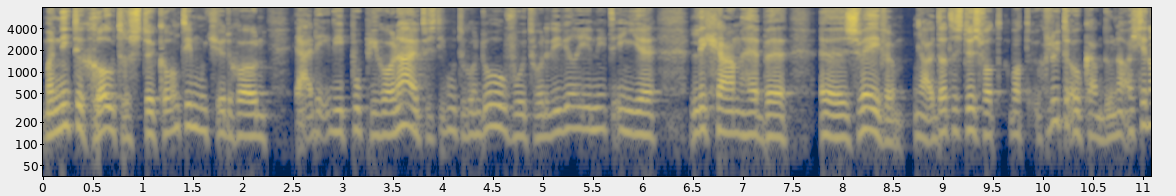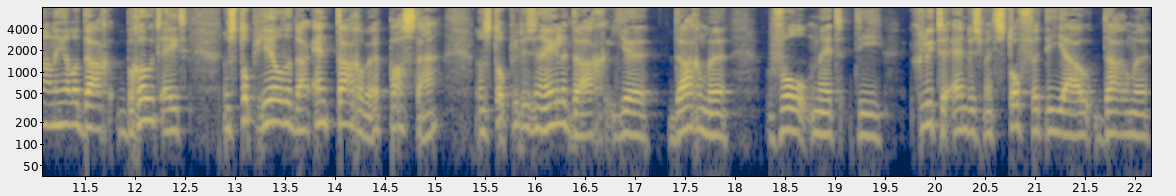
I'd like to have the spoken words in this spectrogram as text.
maar niet de grotere stukken, want die moet je er gewoon, ja, die, die poep je gewoon uit. Dus die moeten gewoon doorgevoerd worden. Die wil je niet in je lichaam hebben uh, zweven. Nou, dat is dus wat, wat gluten ook kan doen. Nou, als je dan een hele dag brood eet, dan stop je heel de dag, en tarwe, pasta, dan stop je dus een hele dag je darmen vol met die gluten en dus met stoffen die jouw darmen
